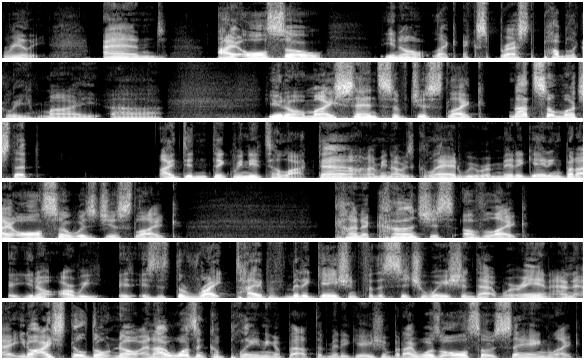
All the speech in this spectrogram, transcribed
really. And I also, you know, like expressed publicly my, uh, you know, my sense of just like, not so much that I didn't think we needed to lock down. I mean, I was glad we were mitigating, but I also was just like kind of conscious of like, you know, are we, is this the right type of mitigation for the situation that we're in? And, uh, you know, I still don't know. And I wasn't complaining about the mitigation, but I was also saying, like,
